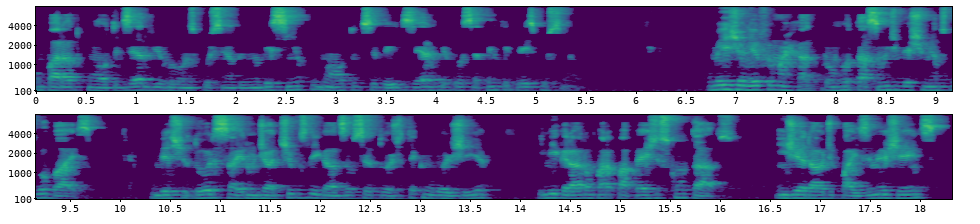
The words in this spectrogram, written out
comparado com alta de 0,11% no B5 e uma alta de CDI de 0,73%. O mês de janeiro foi marcado por uma rotação de investimentos globais. Investidores saíram de ativos ligados ao setor de tecnologia e migraram para papéis descontados, em geral de países emergentes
